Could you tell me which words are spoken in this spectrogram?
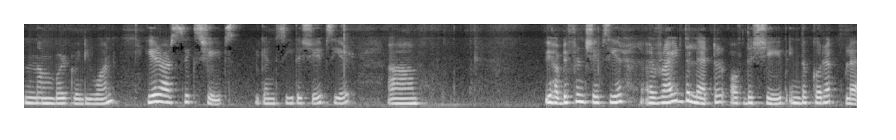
Number 21 here are six shapes. You can see the shapes here. Um, we have different shapes here. Uh, write the letter of the shape in the correct pla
